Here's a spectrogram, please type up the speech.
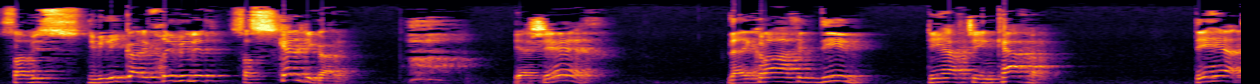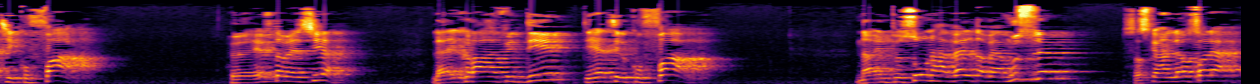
Så hvis de vil ikke gøre det frivilligt, så skal de gøre det. Ja, sheikh. La ikraha fi din. Det her til en kafir. Det her til kuffar. Hør efter, hvad jeg siger. La ikraha fi din. Det her til kuffar. Når en person har valgt at være muslim, så skal han lave salat.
